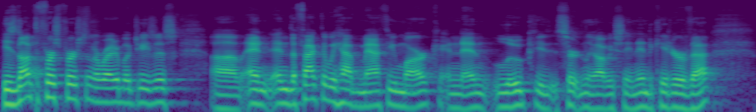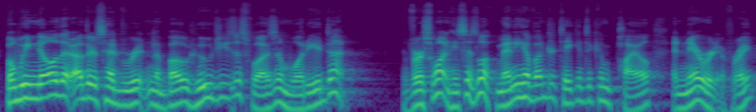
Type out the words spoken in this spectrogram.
He's not the first person to write about Jesus. Um, and, and the fact that we have Matthew, Mark, and then Luke is certainly obviously an indicator of that. But we know that others had written about who Jesus was and what he had done. In verse 1, he says, Look, many have undertaken to compile a narrative, right?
